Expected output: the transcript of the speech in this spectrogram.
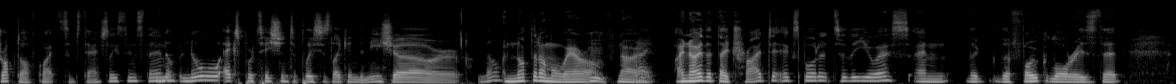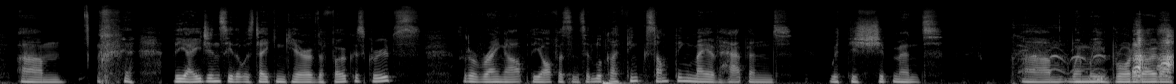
dropped off quite substantially since then No, no exportation to places like Indonesia or no. Not that I'm aware of. no, right. I know that they tried to export it to the US, and the the folklore is that um, the agency that was taking care of the focus groups sort of rang up the office and said, "Look, I think something may have happened with this shipment." Um, when we brought it over,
